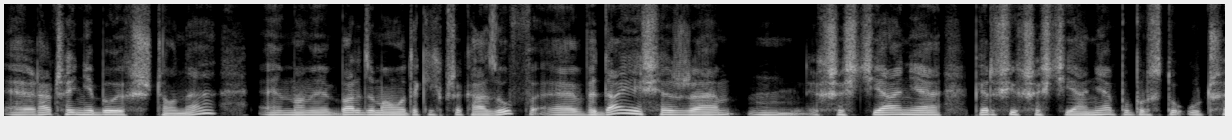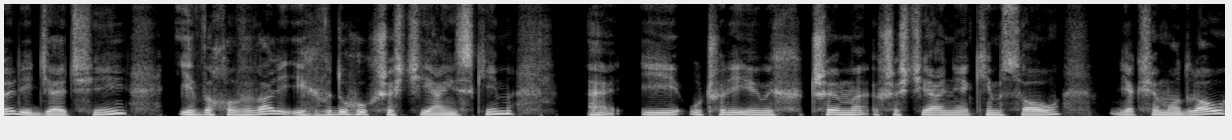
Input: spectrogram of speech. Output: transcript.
e, raczej nie były chrzczone. Mamy bardzo mało takich przekazów. Wydaje się, że mm, chrześcijanie, pierwsi chrześcijanie po prostu uczyli dzieci i wychowywali ich w duchu chrześcijańskim i uczyli ich, czym chrześcijanie, kim są, jak się modlą,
